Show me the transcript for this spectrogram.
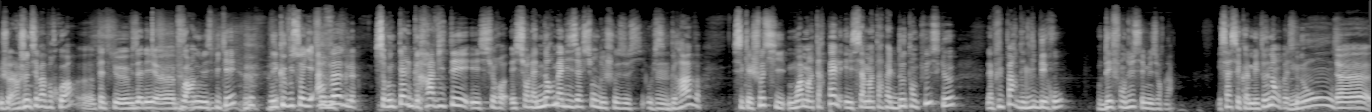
je- alors je ne sais pas pourquoi, euh, peut-être que vous allez euh, pouvoir nous l'expliquer, mais que vous soyez aveugle sur une telle gravité et sur, et sur la normalisation de choses aussi, aussi Mm. graves, c'est quelque chose qui, moi, m'interpelle. Et ça m'interpelle d'autant plus que la plupart des libéraux ont défendu ces mesures-là. Et ça, c'est quand même étonnant, parce que Non. euh,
